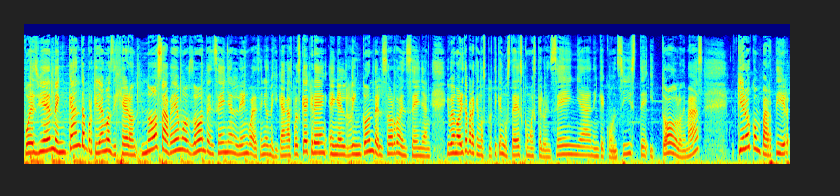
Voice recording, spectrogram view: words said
Pues bien, me encanta porque ya nos dijeron, no sabemos dónde enseñan lengua de señas mexicanas. Pues, ¿qué creen? En el rincón del sordo enseñan. Y bueno, ahorita para que nos platiquen ustedes cómo es que lo enseñan, en qué consiste y todo lo demás, quiero compartir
